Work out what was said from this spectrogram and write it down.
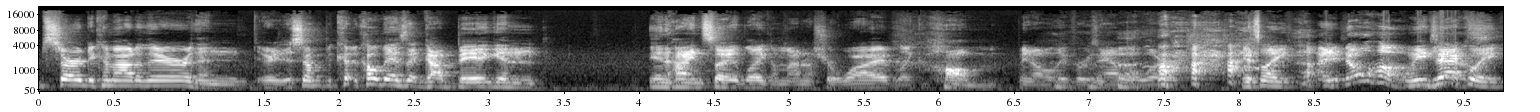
started to come out of there, and then there's some a couple bands that got big and. In hindsight, like I'm not sure why, like hum, you know, like for example, or it's like I know how. I mean, exactly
